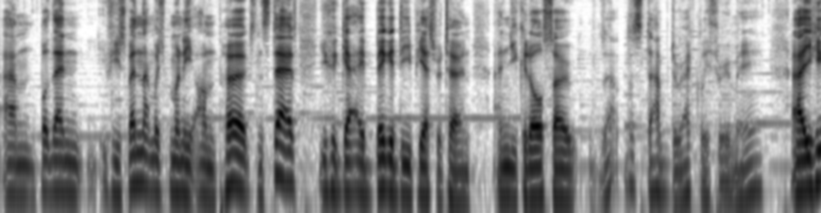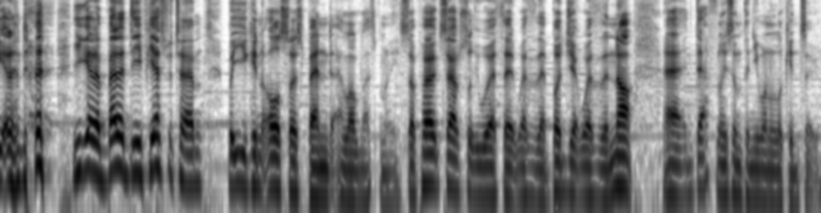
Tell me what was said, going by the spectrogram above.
Um, but then if you spend that much money on perks instead, you could get a bigger DPS return and you could also, that just stab directly through me? Uh, you, get a, you get a better DPS return, but you can also spend a lot less money. So perks are absolutely worth it, whether they're budget, whether they're not, uh, definitely something you want to look into.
